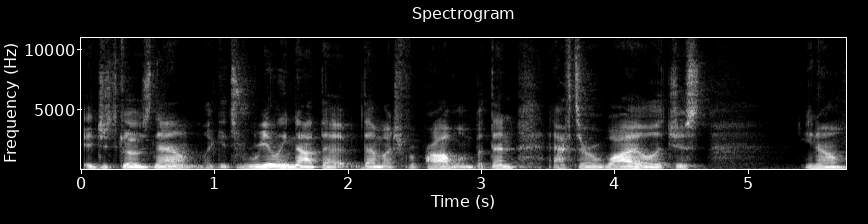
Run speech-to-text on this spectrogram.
it just goes down. Like it's really not that that much of a problem. But then after a while, it just, you know,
